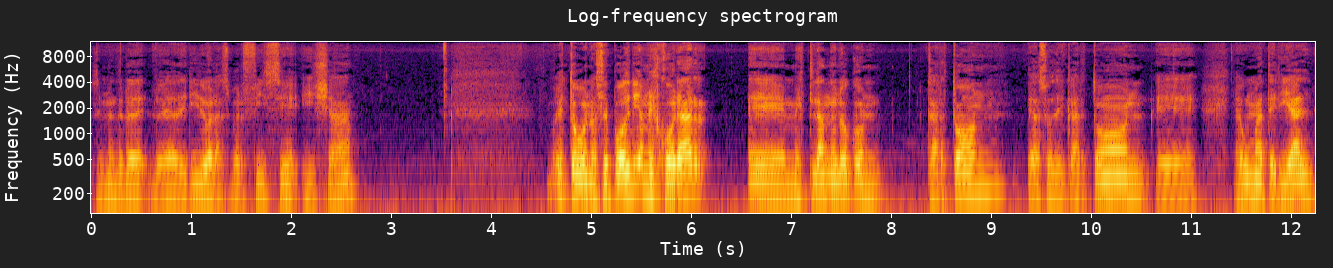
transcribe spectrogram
Simplemente lo he, adherido a la superficie y ya. Esto, bueno, se podría mejorar eh, mezclándolo con cartón, pedazos de cartón eh, y algún material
